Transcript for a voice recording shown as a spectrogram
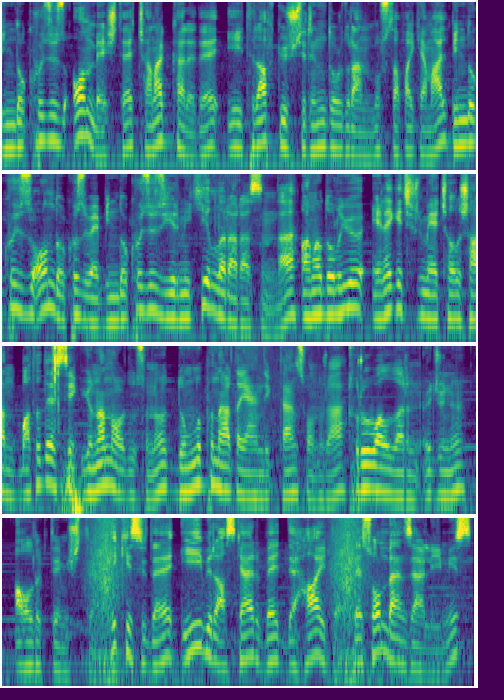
1915'te Çanakkale'de İtilaf güçlerini durduran Mustafa Kemal 1919 ve 1922 yılları arasında Anadolu'yu ele geçirmeye çalışan Batı destek Yunan ordusunu Dumlupınar'da yendikten sonra Truvalıların öcünü aldık demişti. İkisi de iyi bir asker ve dehaydı ve son benzerliğimiz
